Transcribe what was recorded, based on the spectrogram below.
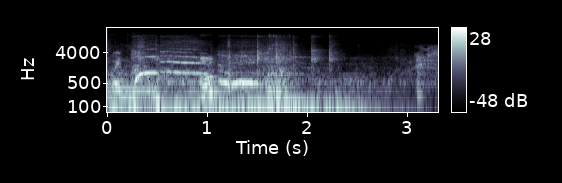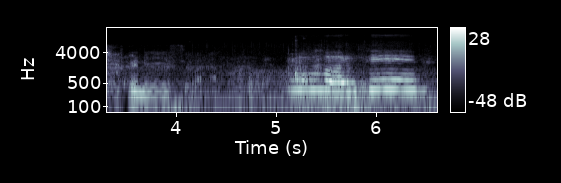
Buenísima. Buenísima. Bueníssima. Um Fim.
